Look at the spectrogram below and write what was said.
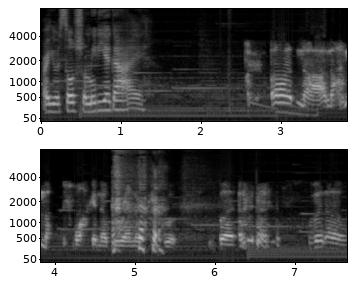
are you a social media guy? Uh, no, I'm not, I'm not just walking up to random people, but but uh,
